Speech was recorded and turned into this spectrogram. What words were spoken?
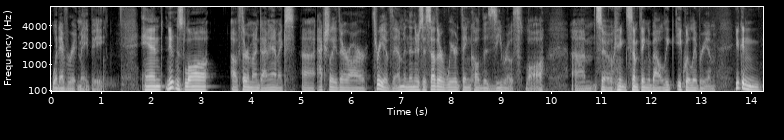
whatever it may be. And Newton's law of thermodynamics, uh, actually, there are three of them, and then there's this other weird thing called the zeroth law. Um, so something about le- equilibrium. You can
